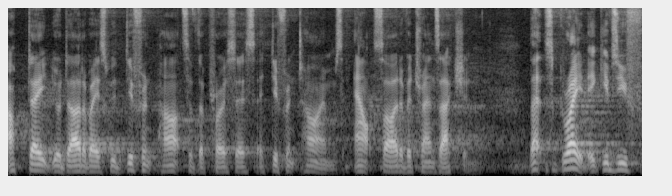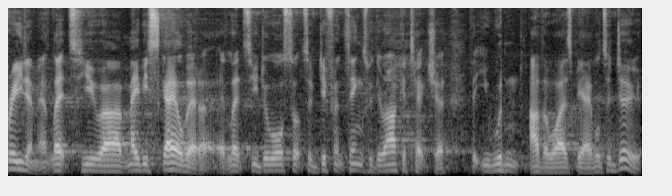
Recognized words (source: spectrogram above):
update your database with different parts of the process at different times outside of a transaction. That's great. It gives you freedom. It lets you uh, maybe scale better. It lets you do all sorts of different things with your architecture that you wouldn't otherwise be able to do.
